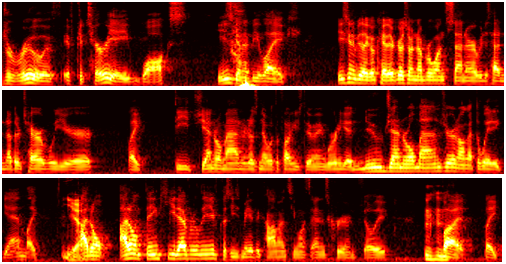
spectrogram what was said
Giroux if if Couturier walks he's going to be like he's going to be like, okay, there goes our number one center. We just had another terrible year. Like the general manager doesn't know what the fuck he's doing. We're going to get a new general manager, and I'll have to wait again. Like, yeah. I don't, I don't think he'd ever leave because he's made the comments he wants to end his career in Philly. Mhm. But like,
